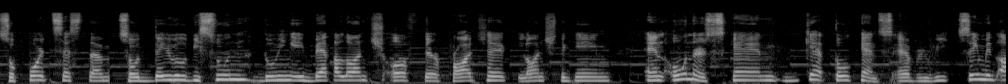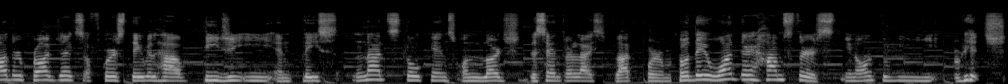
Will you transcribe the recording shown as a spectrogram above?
support system. So they will be soon doing a beta launch of their project, launch the game, and owners can get tokens every week. Same with other projects, of course, they will have TGE and place nuts tokens on large decentralized platform. So they want their hamsters, you know, to be rich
